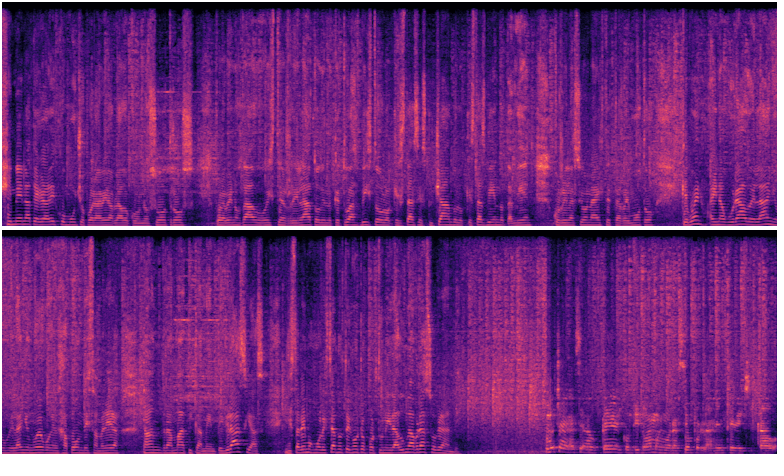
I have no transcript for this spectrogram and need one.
Jimena, te agradezco mucho por haber hablado con nosotros, por habernos dado este relato de lo que tú has visto, lo que estás escuchando, lo que estás viendo también con relación a este terremoto, que bueno, ha inaugurado el año, el año nuevo en el Japón de esa manera tan dramáticamente. Gracias y estaremos molestándote en otra oportunidad. Un abrazo grande. Muchas gracias a ustedes. Continuamos en oración por la gente de Chicago.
